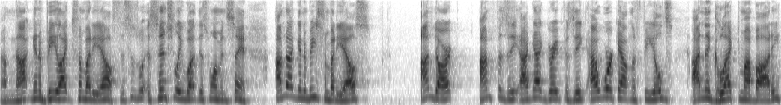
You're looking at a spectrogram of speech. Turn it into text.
I'm not going to be like somebody else. This is what, essentially what this woman's saying. I'm not going to be somebody else. I'm dark. I'm physique. I got great physique. I work out in the fields. I neglect my body.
